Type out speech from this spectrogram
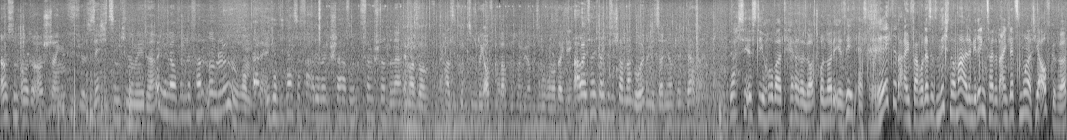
aus dem Auto aussteigen für 16 Kilometer. Hier laufen Elefanten und Löwen rum. Alter, ich habe die ganze Fahrt über geschlafen, fünf Stunden lang. Immer so ein paar Sekunden zwischendurch aufgewacht, wenn es mal wieder ein bisschen runterging. Aber jetzt habe ich gleich ein bisschen Schlaf nachgeholt und jetzt sollten wir auch gleich da sein. Das hier ist die Hobarterre Lodge und Leute, ihr seht, es regnet einfach und das ist nicht normal, denn die Regenzeit hat eigentlich letzten Monat hier aufgehört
